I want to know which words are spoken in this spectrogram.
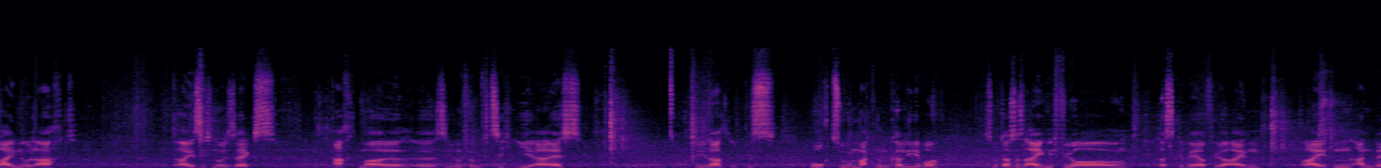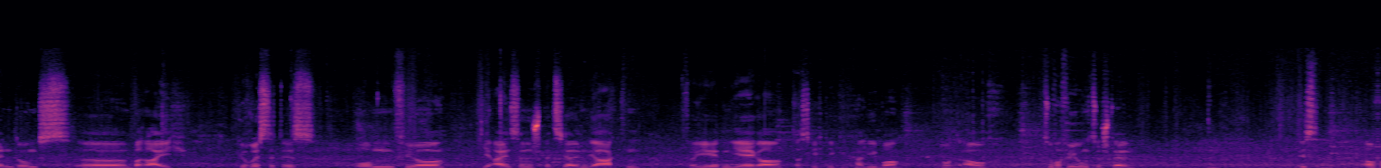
308, 3006, 8x57 IRS wie gesagt, bis hoch zu Magnum-Kaliber, sodass es eigentlich für das Gewehr für einen breiten Anwendungsbereich gerüstet ist, um für die einzelnen speziellen Jagden für jeden Jäger das richtige Kaliber dort auch zur Verfügung zu stellen. Ist auch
